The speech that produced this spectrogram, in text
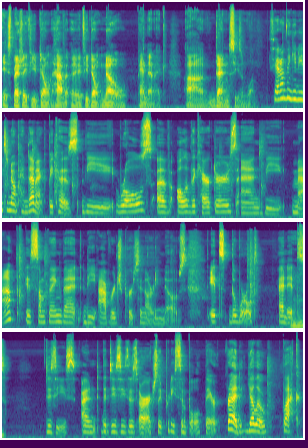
especially if you don't have if you don't know pandemic uh, than season one. See, I don't think you need to know pandemic because the roles of all of the characters and the map is something that the average person already knows. It's the world and it's disease. And the diseases are actually pretty simple. They're red, yellow, black.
